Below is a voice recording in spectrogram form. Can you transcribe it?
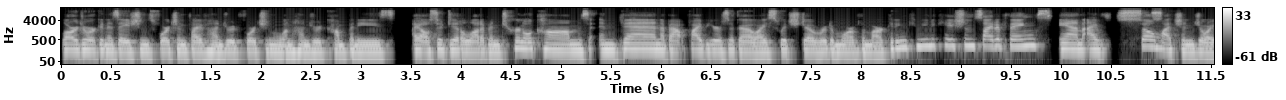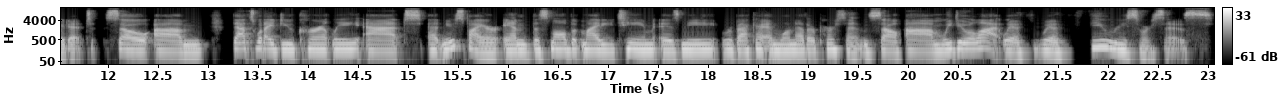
large organizations, Fortune 500, Fortune 100 companies. I also did a lot of internal comms. And then about five years ago, I switched over to more of the marketing communication side of things. And I've so much enjoyed it. So um, that's what I do currently at, at Nuspire. And the small but mighty team is me, Rebecca, and one other person. So um, we do a lot with, with few resources.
